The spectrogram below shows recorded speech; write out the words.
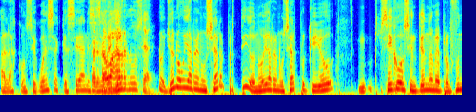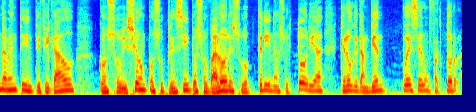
a las consecuencias que sean Pero necesarias. no vas a renunciar. no, yo no voy a renunciar al partido, no voy a renunciar porque yo mm, sigo sintiéndome profundamente identificado con su visión, con sus principios, sus valores, su doctrina, su historia. Creo que también puede ser un factor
